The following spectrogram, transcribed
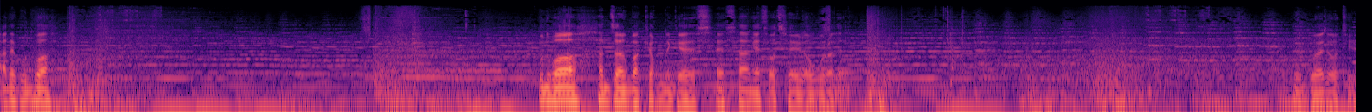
안에 문화 문화 한 장밖에 없는 게 세상에서 제일 억울하네 뭐야 저거 딜?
